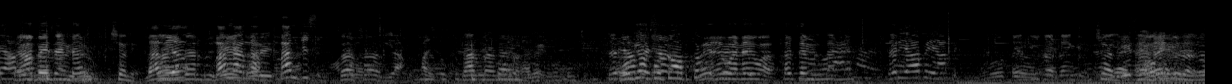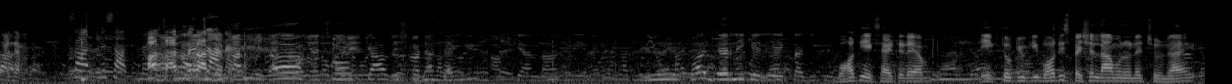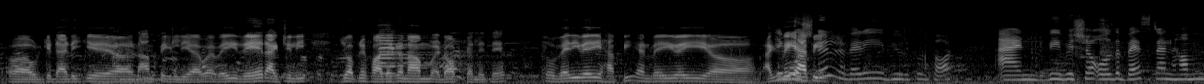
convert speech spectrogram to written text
यहाँ पे सेंटर चलिए मैम यहाँ मैम जिस सर सर हो गया फ़ोटो आपका नहीं हुआ नहीं हुआ सर सामने सर यहाँ पे यहाँ पे thank you sir thank you चलिए साथ में। साथ में हाँ, साथ में, साथ में, जाना आ, तो क्या विश करना चाहेंगे? आपके अंदाज में न्यू जर्नी के लिए एकता जी की। बहुत ही एक्साइटेड है हम। एक तो क्योंकि बहुत ही स्पेशल नाम उन्होंने चुना है उनके डैडी के नाम पे लिया हुआ है। वेरी रेयर एक्चुअली जो अपने फादर का नाम अडॉप्ट कर लेते हैं। तो very very happy and very very actually very happy very beautiful thought and we wish all the best and हम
